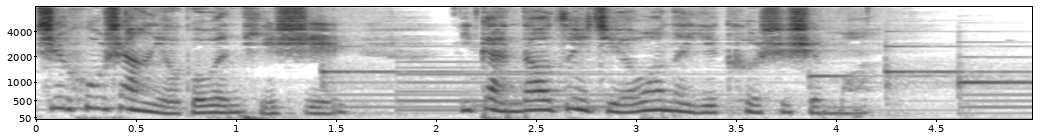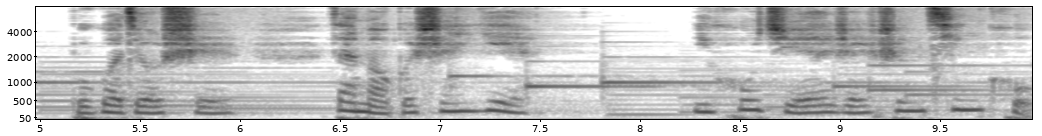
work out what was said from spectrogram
知乎上有个问题是：你感到最绝望的一刻是什么？不过就是在某个深夜，你忽觉人生清苦，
